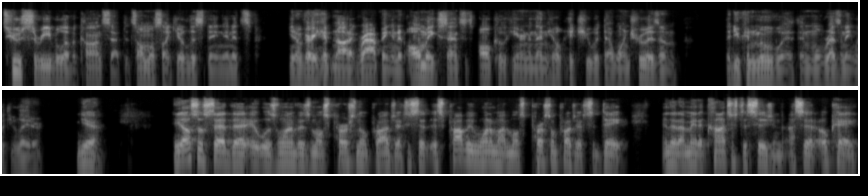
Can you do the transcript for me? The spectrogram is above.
too cerebral of a concept. It's almost like you're listening and it's you know, very hypnotic rapping, and it all makes sense. It's all coherent, and then he'll hit you with that one truism that you can move with and will resonate with you later. Yeah. He also said that it was one of his most personal projects. He said it's probably one of my most personal projects to date, and that I made a conscious decision. I said, okay,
